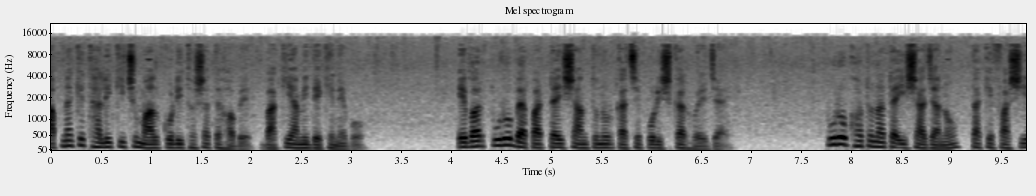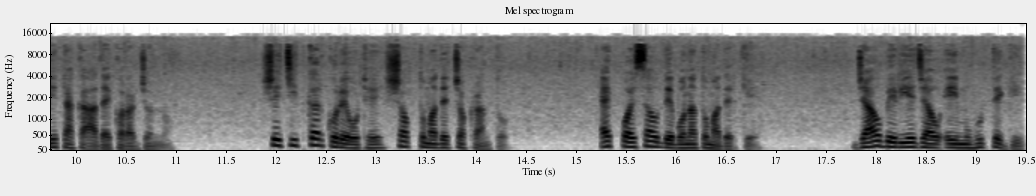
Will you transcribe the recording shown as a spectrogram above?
আপনাকে থালি কিছু মাল করি ধসাতে হবে, বাকি আমি দেখে নেব। এবার পুরো ব্যাপারটাই শান্তনুর কাছে পরিষ্কার হয়ে যায়। পুরো ঘটনাটা ঘটনাটাই সাজানো তাকে ফাঁসিয়ে টাকা আদায় করার জন্য। সে চিৎকার করে ওঠে, সব তোমাদের চক্রান্ত। এক পয়সাও দেব না তোমাদেরকে। যাও বেরিয়ে যাও এই মুহূর্তে গি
